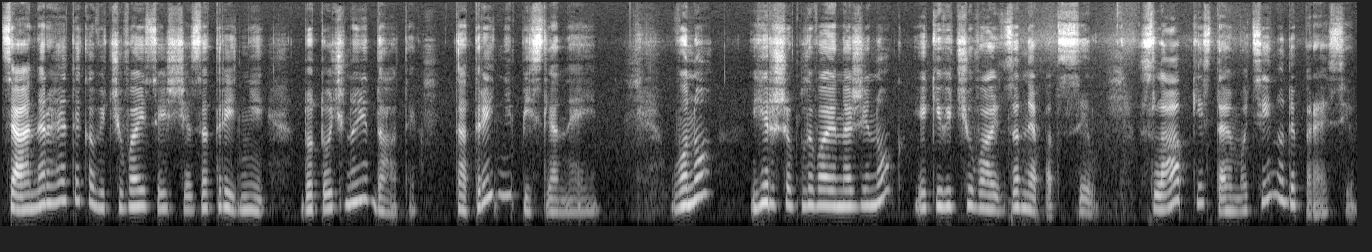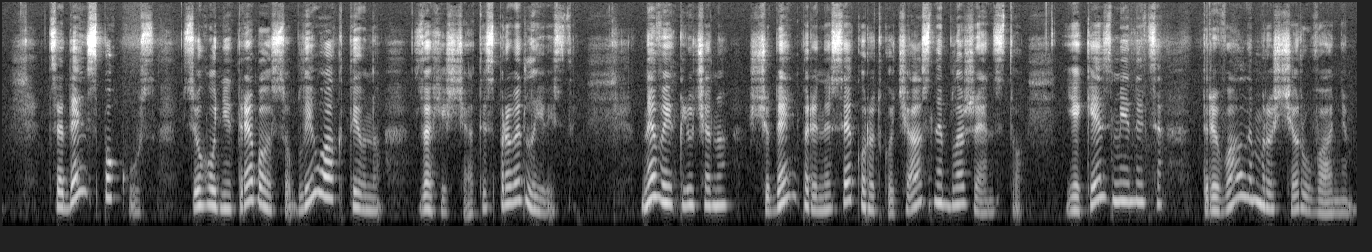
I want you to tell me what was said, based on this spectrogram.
Ця енергетика відчувається іще за три дні до точної дати та три дні після неї. Воно гірше впливає на жінок, які відчувають занепад сил, слабкість та емоційну депресію. Це день спокус. Сьогодні треба особливо активно захищати справедливість. Не виключено, що день перенесе короткочасне блаженство, яке зміниться тривалим розчаруванням,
